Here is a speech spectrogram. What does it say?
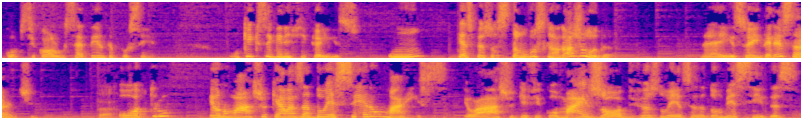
com psicólogo, 70%. O que, que significa isso? Um, que as pessoas estão buscando ajuda. Né? Isso é interessante. Tá. Outro, eu não acho que elas adoeceram mais. Eu acho que ficou mais óbvio as doenças adormecidas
